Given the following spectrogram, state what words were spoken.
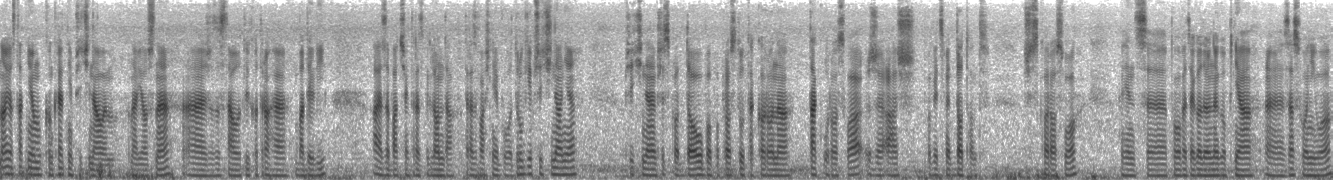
No i ostatnią konkretnie przycinałem na wiosnę, e, że zostało tylko trochę badyli, ale zobaczcie jak teraz wygląda. Teraz właśnie było drugie przycinanie. Przycinałem wszystko od dołu, bo po prostu ta korona tak urosła, że aż powiedzmy dotąd wszystko rosło, więc e, połowę tego dolnego pnia e, zasłoniło,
